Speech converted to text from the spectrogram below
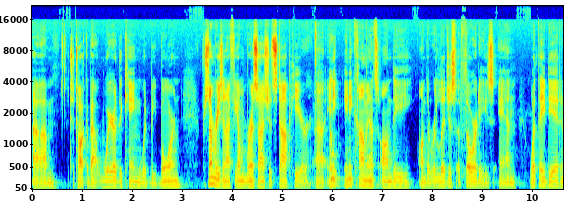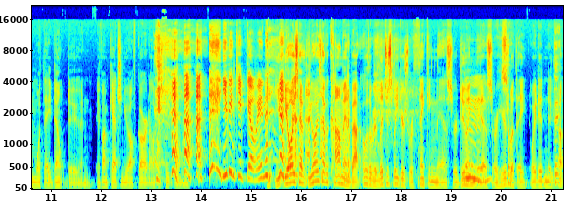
um, to talk about where the king would be born. For some reason, I feel Marissa, I should stop here. Uh, any any comments on the on the religious authorities and what they did and what they don't do? And if I'm catching you off guard, I'll just keep going. You can keep going. you, you always have you always have a comment about oh the religious leaders were thinking this or doing this or here's So what they we didn't do. They, Oh,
